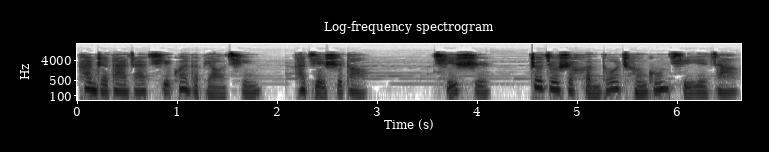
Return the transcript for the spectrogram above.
看着大家奇怪的表情，他解释道。其实，这就是很多成功企业家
